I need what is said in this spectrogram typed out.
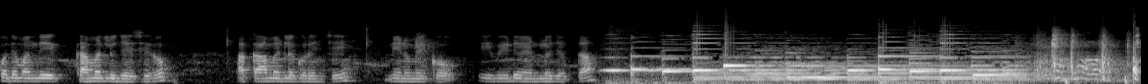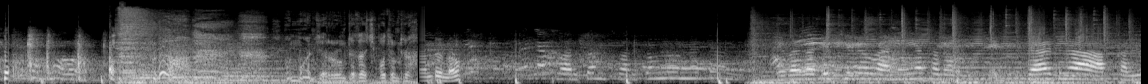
కొద్దిమంది కామెంట్లు చేసిర్రు. ఆ కామెంట్ల గురించి నేను మీకు ఈ వీడియో ఎండ్లో చెప్తా. అమ్మ జ్వరం ఉంటే చచ్చిపోతుంటరా అంటున్నావు? స్వర్గం స్వర్గంలో ఉన్నట్టే ఎవరు కట్టించారో కానీ అసలు ఎగ్జాక్ట్గా కళ్ళ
